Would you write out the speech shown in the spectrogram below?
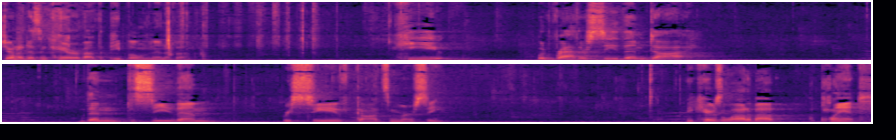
Jonah doesn't care about the people in Nineveh. He would rather see them die than to see them receive God's mercy. He cares a lot about a plant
